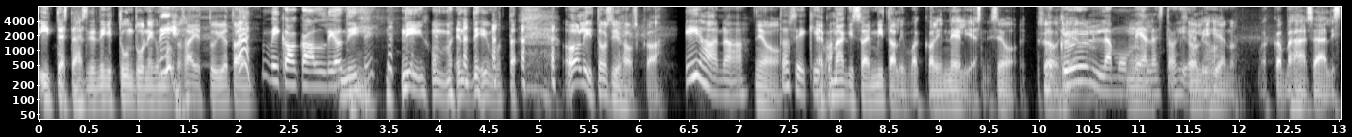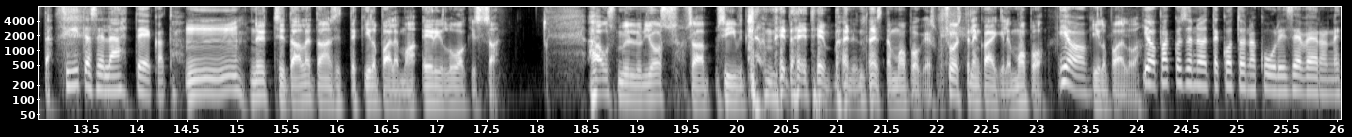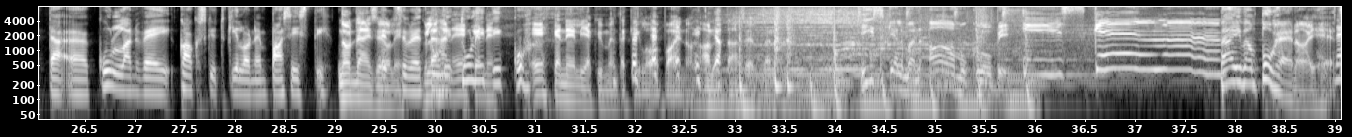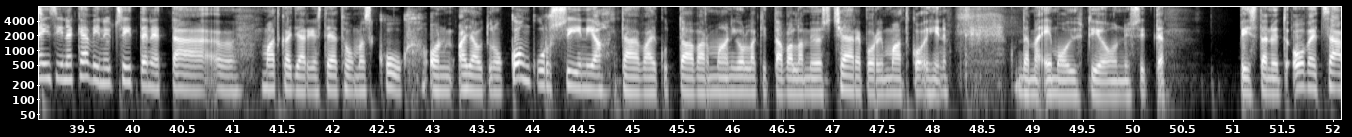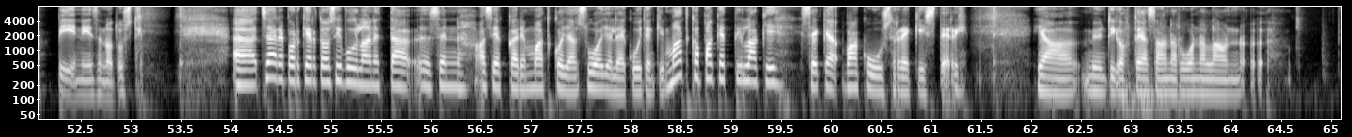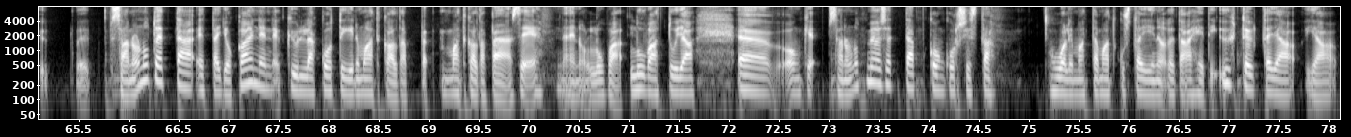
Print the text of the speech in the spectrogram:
Itsestähän se tietenkin tuntuu niin kuin me oltaisiin ajettu jotain Mika Kalliot. niin, niin kuin mentiin, mutta oli tosi hauskaa. Ihanaa, Joo. tosi Ja kiva. kun mäkin sain mitalin, vaikka olin neljäs, niin se on, se No on kyllä, hienoa. mun mielestä on Se oli hienoa. hieno, vaikka vähän säälistä. Siitä se lähtee, kato. Mm, nyt sitä aletaan sitten kilpailemaan eri luokissa. Hausmyllyn, jos saa siivittää meitä eteenpäin nyt näistä mopokeskuksista. Suosittelen kaikille mopo-kilpailua. Joo, pakko sanoa, että kotona kuulin sen verran, että äh, kullan vei 20-kilonen pasisti. No näin se Et oli. Kyllähän tuli- ehkä, tulitikku. Ne, ehkä 40 kiloa painoa. Annetaan sen verran. Iskelmän aamuklubi. Päivän puheenaiheet. Näin siinä kävi nyt sitten, että matkanjärjestäjä Thomas Cook on ajautunut konkurssiin ja tämä vaikuttaa varmaan jollakin tavalla myös Chareporin matkoihin, kun tämä emoyhtiö on nyt sitten pistänyt ovet säppiin niin sanotusti. Chaireport kertoo sivuillaan, että sen asiakkaiden matkoja suojelee kuitenkin matkapakettilaki sekä vakuusrekisteri. Ja myyntijohtaja Saana Ruonalla on sanonut, että, että jokainen kyllä kotiin matkalta, matkalta pääsee. Näin on luva, luvattu ja ö, on ke, sanonut myös, että konkurssista huolimatta matkustajiin otetaan heti yhteyttä ja, ja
